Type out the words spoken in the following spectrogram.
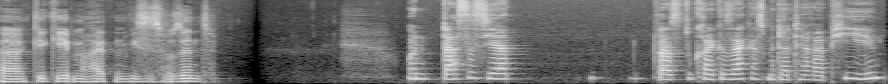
äh, Gegebenheiten, wie sie so sind. Und das ist ja, was du gerade gesagt hast mit der Therapie.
